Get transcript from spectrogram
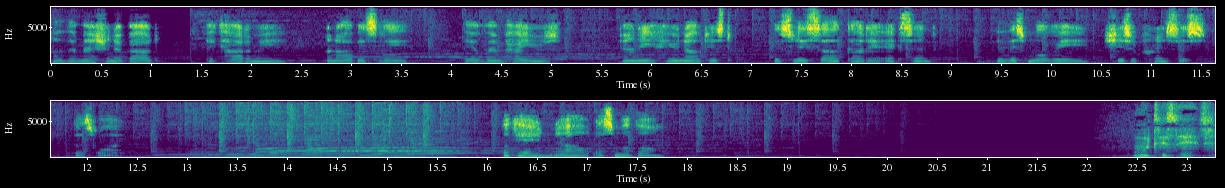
And they mention about academy and obviously they are vampires. And if you noticed, this Lissa got an accent. In this movie, she's a princess, that's why. Okay, now let's move on. What is it?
